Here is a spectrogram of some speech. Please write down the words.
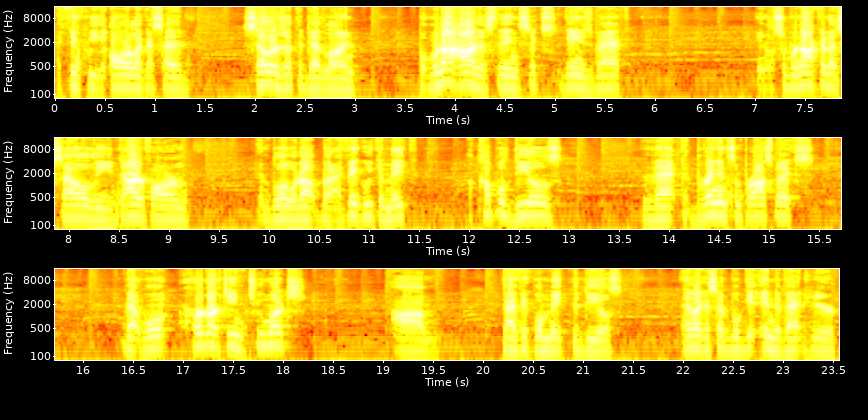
I think we are, like I said, sellers at the deadline. But we're not out of this thing six games back. You know, so we're not going to sell the entire farm and blow it up. But I think we can make a couple deals that could bring in some prospects that won't hurt our team too much. Um, that I think will make the deals. And like I said, we'll get into that here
